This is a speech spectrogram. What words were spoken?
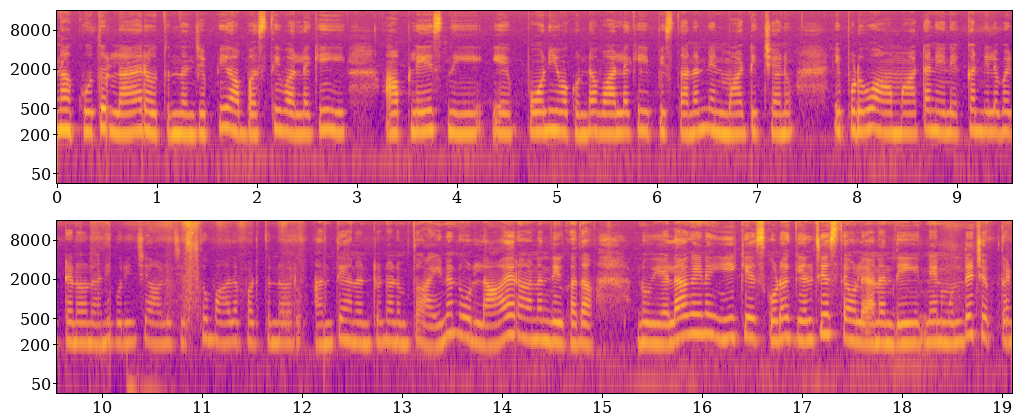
నా కూతురు లాయర్ అవుతుందని చెప్పి ఆ బస్తీ వాళ్ళకి ఆ ప్లేస్ని పోనివ్వకుండా వాళ్ళకి ఇప్పిస్తానని నేను మాట ఇచ్చాను ఇప్పుడు ఆ మాట నేను ఎక్కడ నిలబెట్టానో అని గురించి ఆలోచిస్తూ బాధపడుతున్నారు. అంతే అని అంటుండడంతో అయినా నువ్వు లాయర్ ఆనంది కదా. నువ్వు ఎలాగైనా ఈ కేసు కూడా గెలిచేస్తావులే ఆనంది. నేను ముందే చెప్తాను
